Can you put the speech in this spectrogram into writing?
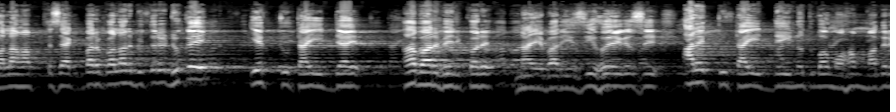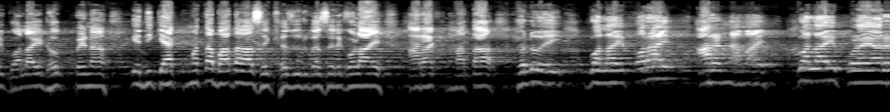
গলা মাপতেছে, একবার গলার ভিতরে ঢুকে একটু টাইট দেয়, আবার বের করে। না, এবার ইজি হয়ে গেছে। আর একটু টাইট দেই, নতুবা মোহাম্মদের গলায় ঢুকবে না। এদিকে এক মাথা বাঁধা আছে খেজুর গাছের গোড়ায় আর এক মাথা হলো এই গলায় পড়ায় আর নামায়। গলায় পড়ায় আর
